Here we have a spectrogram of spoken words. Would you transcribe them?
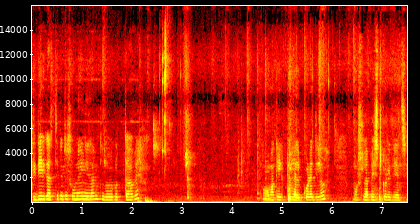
দিদির কাছ থেকে তো শুনেই নিলাম, কীভাবে করতে হবে। ও আমাকে একটু হেল্প করে দিল, মশলা পেস্ট করে দিয়েছে।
